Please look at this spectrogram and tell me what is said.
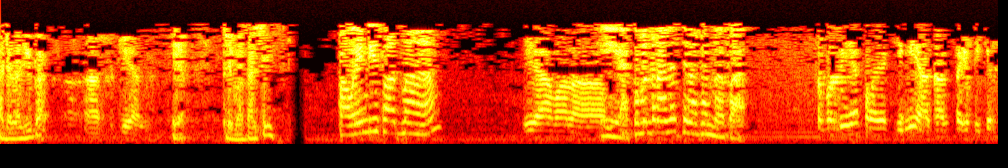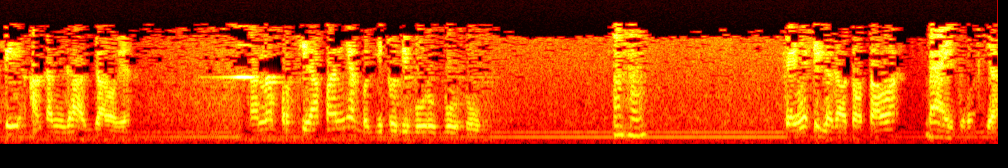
Ada lagi Pak? Ah, sekian. Ya, terima kasih. Pak Wendy, selamat malam. Iya malam. Iya, komentar Anda silakan Bapak. Sepertinya proyek ini akan saya pikir sih akan gagal ya. Karena persiapannya begitu diburu-buru. Mhm. Kayaknya sih gagal total lah. Baik. Itu aja.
